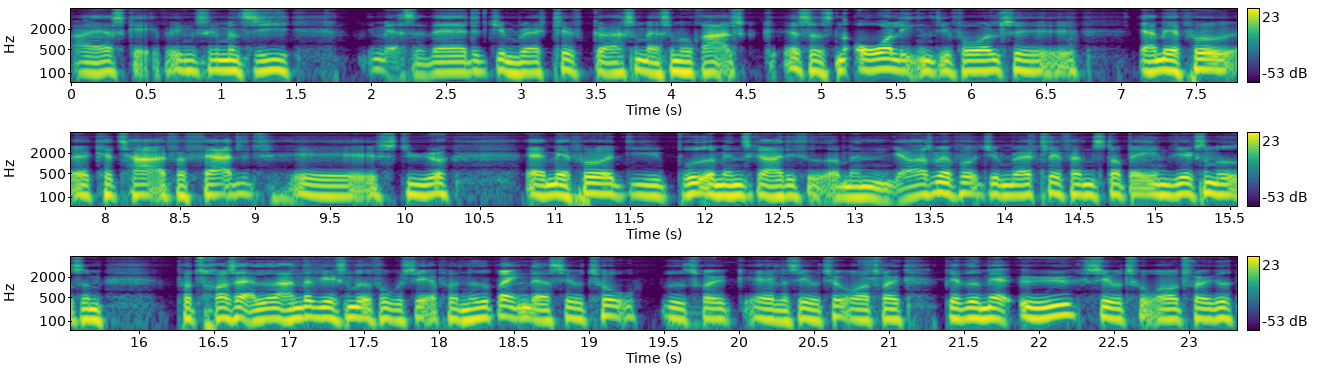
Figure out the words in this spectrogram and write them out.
ejerskab, ikke, så kan man sige, jamen, altså, hvad er det, Jim Radcliffe gør, som er så moralsk, altså sådan overlegent i forhold til, øh, jeg er med på, at Katar er et forfærdeligt øh, styre, jeg er med på, at de bryder menneskerettigheder, men jeg er også med på, at Jim Radcliffe han står bag en virksomhed, som på trods af alle andre virksomheder fokuserer på at nedbringe deres CO2-udtryk, eller CO2-overtryk, bliver ved med at øge CO2-overtrykket.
